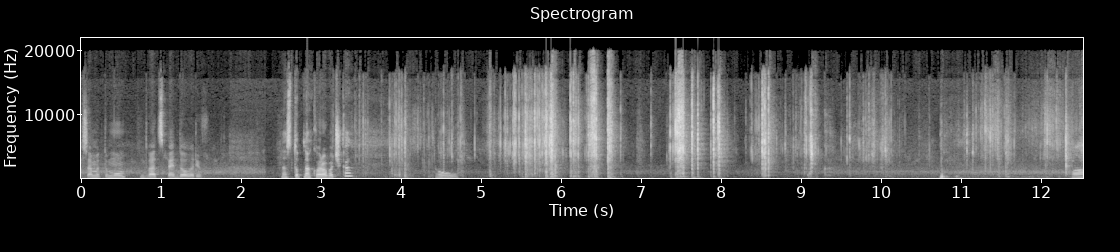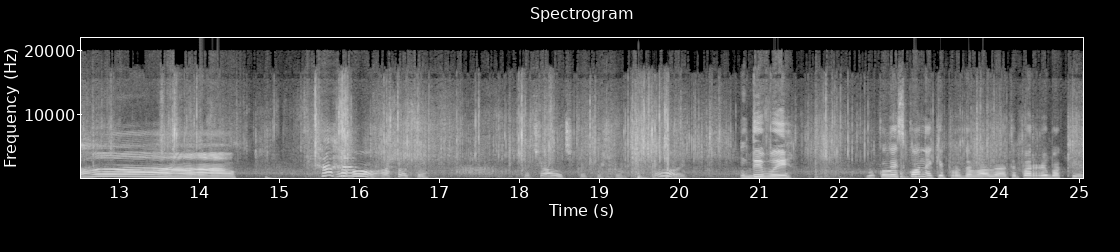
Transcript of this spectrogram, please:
Саме тому 25 доларів. Наступна коробочка. Оу. Вау! Ого, а що це? Качалочка що? Ой. Диви, Ну колись коники продавали, а тепер рибаки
